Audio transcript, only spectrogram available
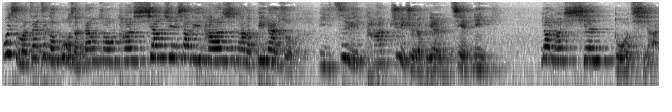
为什么在这个过程当中，他相信上帝，他是他的避难所，以至于他拒绝了别人的建议，要他先躲起来。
